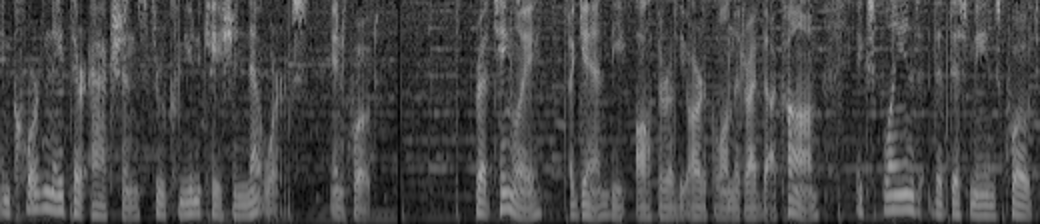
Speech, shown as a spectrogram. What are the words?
and coordinate their actions through communication networks, end quote. Brett Tingley, again, the author of the article on thedrive.com, explains that this means, quote,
